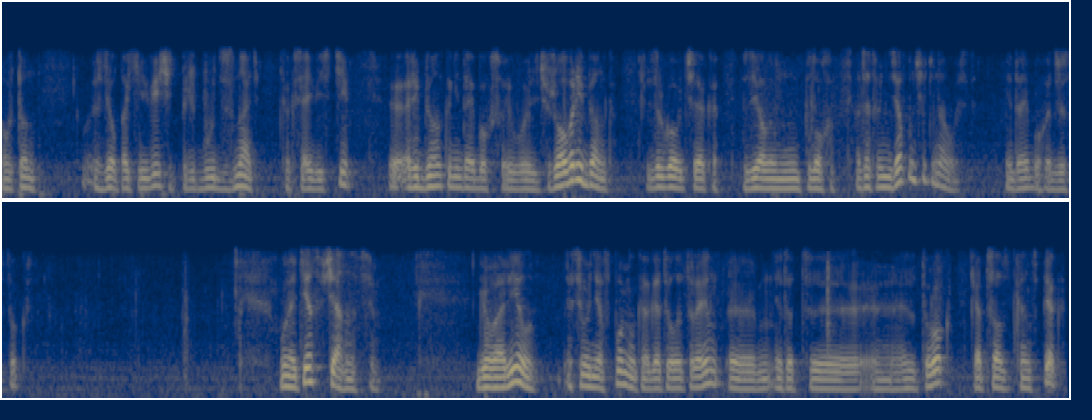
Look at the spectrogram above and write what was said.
а вот он сделал такие вещи, теперь будет знать, как себя вести. Э, ребенка, не дай бог, своего или чужого ребенка, или другого человека сделал ему плохо. От этого нельзя получать удовольствие. Не дай бог, это жестокость. Мой отец, в частности, говорил, Сегодня я вспомнил, когда готовил этот, э, этот, э, этот урок, когда писал этот конспект,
